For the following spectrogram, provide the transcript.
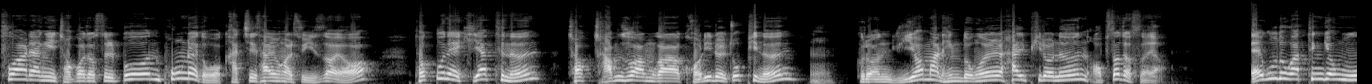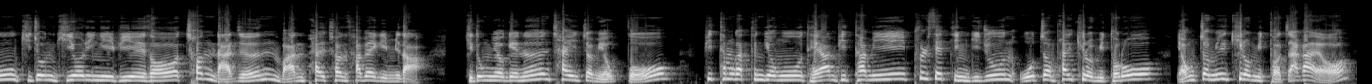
투하량이 적어졌을 뿐 폭래도 같이 사용할 수 있어요. 덕분에 기아트는 적 잠수함과 거리를 좁히는 음, 그런 위험한 행동을 할 필요는 없어졌어요. 내구도 같은 경우 기존 기어링에 비해서 천 낮은 18,400입니다. 기동력에는 차이점이 없고 피탐 같은 경우 대한 피탐이 풀세팅 기준 5.8km로 0.1km 작아요.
